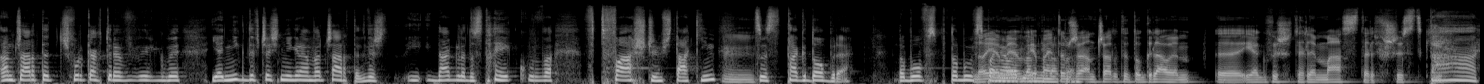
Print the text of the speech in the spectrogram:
Uncharted czwórka, które jakby ja nigdy wcześniej nie grałem w Uncharted, wiesz, i, i nagle dostaję kurwa w twarz czymś takim, mm. co jest tak dobre. To, było, to był wspaniały no ja, miałem, dla ja mnie pamiętam, lata. że Uncharted to grałem, e, jak wyszedł remaster wszystkich. Tak.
